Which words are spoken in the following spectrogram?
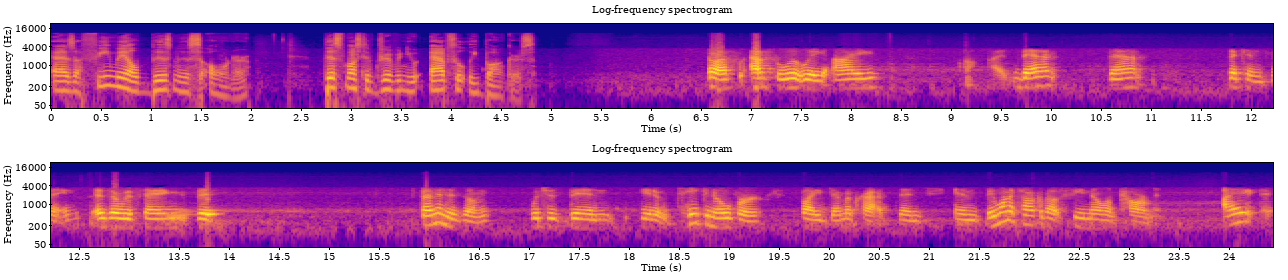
As a female business owner, this must have driven you absolutely bonkers. Oh, absolutely. I that that sickens me. As I was saying, that feminism, which has been you know taken over by Democrats, and and they want to talk about female empowerment. I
